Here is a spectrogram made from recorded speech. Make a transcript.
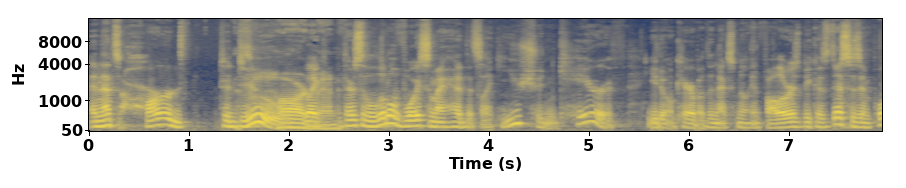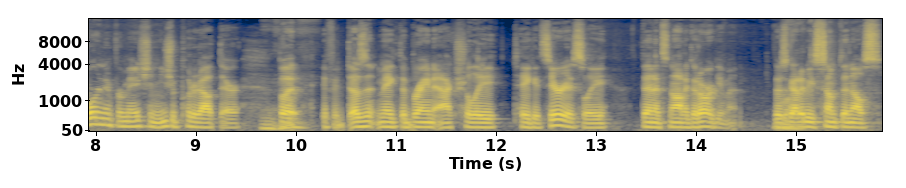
And that's hard to do. hard, like man. there's a little voice in my head that's like, you shouldn't care if you don't care about the next million followers because this is important information. You should put it out there. Mm-hmm. But if it doesn't make the brain actually take it seriously, then it's not a good argument. There's got to be something else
